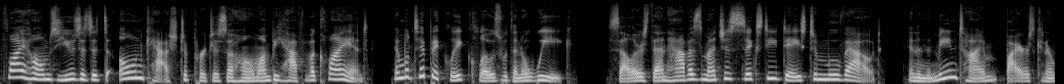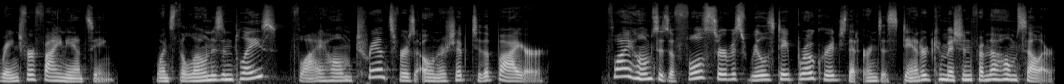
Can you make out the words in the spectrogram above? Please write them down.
Flyhomes uses its own cash to purchase a home on behalf of a client and will typically close within a week. Sellers then have as much as 60 days to move out, and in the meantime, buyers can arrange for financing. Once the loan is in place, Fly Home transfers ownership to the buyer. Flyhomes is a full service real estate brokerage that earns a standard commission from the home seller,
